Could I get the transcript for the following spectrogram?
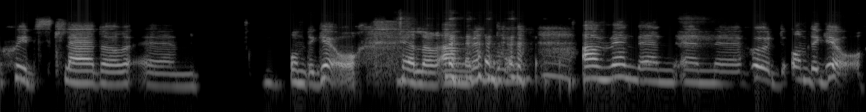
skyddskläder eh, om det går. Eller använd, använd en, en hood eh, om det går.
